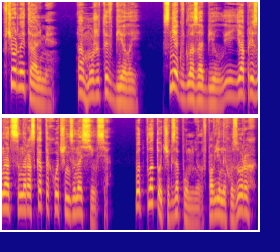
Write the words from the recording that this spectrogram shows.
В черной тальме, а может и в белой. Снег в глаза бил, и я, признаться, на раскатах очень заносился. Вот платочек запомнил, в павлиных узорах,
